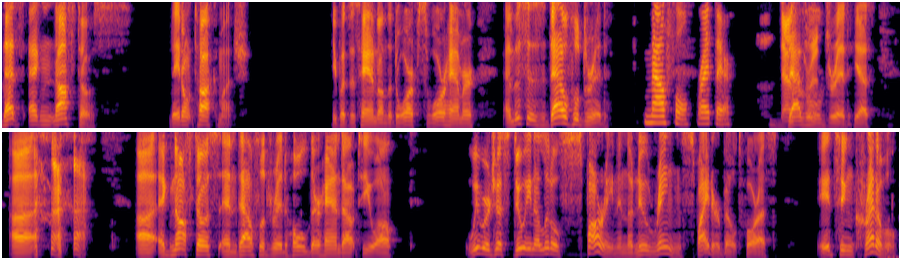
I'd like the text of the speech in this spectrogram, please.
That's Agnostos. They don't talk much. He puts his hand on the dwarf's warhammer, and this is Dazzledrid. Mouthful, right there. Dazzledrid, yes. Uh, uh, Agnostos and Dazzledrid hold their hand out to you all. We were just doing a little sparring in the new ring Spider built for us. It's incredible.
